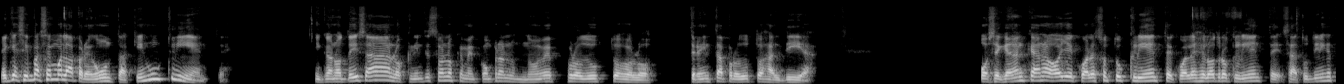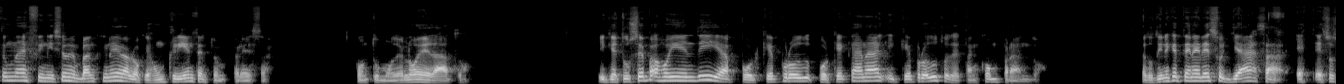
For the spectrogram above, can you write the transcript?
es que siempre hacemos la pregunta, ¿quién es un cliente? Y cuando te dicen, ah, los clientes son los que me compran los nueve productos o los 30 productos al día. O se quedan cara, oye, ¿cuáles son tus clientes? ¿Cuál es el otro cliente? O sea, tú tienes que tener una definición en blanco y negro lo que es un cliente en tu empresa, con tu modelo de datos y que tú sepas hoy en día por qué, por qué canal y qué productos te están comprando. tú tienes que tener eso ya, o sea, eso,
